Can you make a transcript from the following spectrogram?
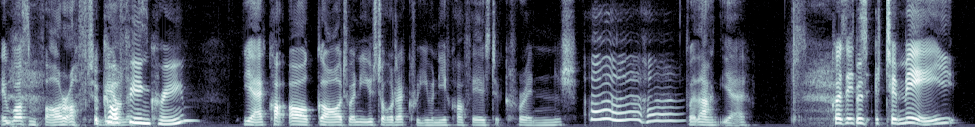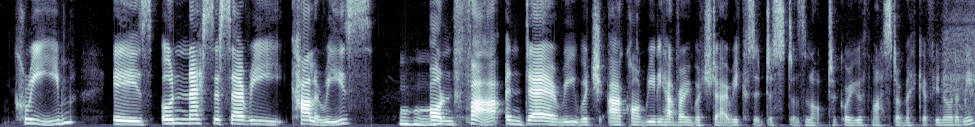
it wasn't far off to be Coffee honest. and cream. Yeah, co- oh god, when you used to order cream in your coffee, I used to cringe. But that, yeah, because it's to me, cream is unnecessary calories on fat and dairy, which I can't really have very much dairy because it just does not agree with my stomach, if you know what I mean.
